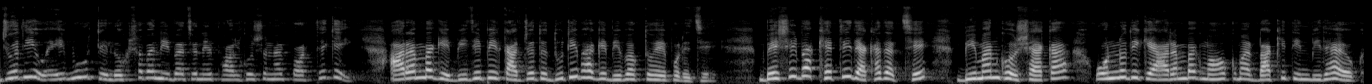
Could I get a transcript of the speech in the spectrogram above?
যদিও এই মুহূর্তে লোকসভা নির্বাচনের ফল ঘোষণার পর থেকেই আরামবাগে বিজেপির কার্যত দুটি ভাগে বিভক্ত হয়ে পড়েছে। বেশিরভাগ ক্ষেত্রেই দেখা যাচ্ছে বিমান ঘোষ একা, অন্যদিকে আরামবাগ মহকুমার বাকি তিন বিধায়ক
